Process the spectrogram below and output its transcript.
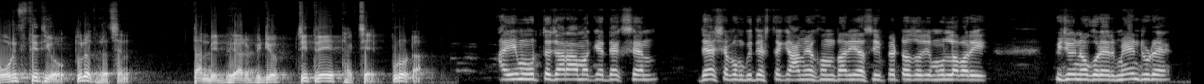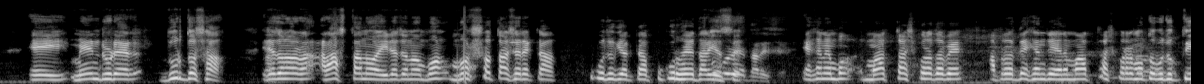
পরিস্থিতিও তুলে ধরেছেন। তানবীর ভিয়ার ভিডিও চিত্রে থাকছে পুরোটা। এই মুহূর্তে যারা আমাকে দেখছেন দেশ এবং বিদেশ থেকে আমি এখন দাঁড়িয়ে আছি পেট্রোজরি মোল্লাবাড়ি বিজয়নগরের মেইন রোডে এই মেইন রোডের দুর্দশা এটা যেন রাস্তা নয় এটা যেন মৎস্য চাষের একটা উপযোগী একটা পুকুর হয়ে দাঁড়িয়েছে। এখানে মাছ চাষ করা যাবে। আপনারা দেখেন যে এখানে মাছ চাষ করার মতো উপযুক্তি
